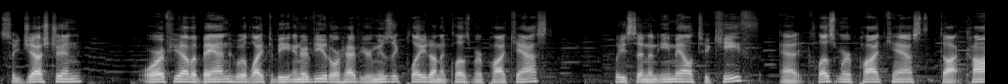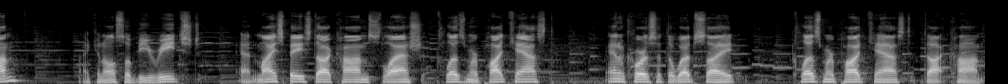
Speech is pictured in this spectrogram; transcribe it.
suggestion, or if you have a band who would like to be interviewed or have your music played on the Klezmer Podcast, please send an email to keith at klezmerpodcast.com. I can also be reached at myspace.com slash klezmerpodcast and, of course, at the website klezmerpodcast.com.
